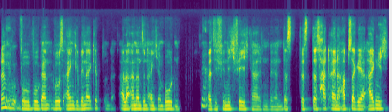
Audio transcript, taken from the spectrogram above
ne? ja. wo, wo, wo, es einen Gewinner gibt und alle anderen sind eigentlich am Boden ja. weil sie für nicht fähig gehalten werden. Das, das, das hat eine Absage ja eigentlich,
